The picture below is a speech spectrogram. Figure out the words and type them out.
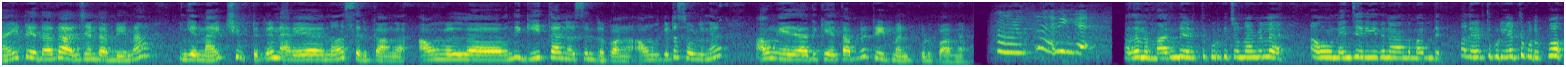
நைட்டு ஏதாவது அர்ஜென்ட் அப்படின்னா இங்கே நைட் ஷிஃப்ட்டுக்கு நிறைய நர்ஸ் இருக்காங்க. அவங்கள வந்து கீதா நர்ஸ்ன்னு இருப்பாங்க. அவங்க கிட்ட சொல்லுங்க. அவங்க அதுக்கு ஏத்தாப்புல ட்ரீட்மெண்ட் கொடுப்பாங்க அதான் அந்த மருந்து எடுத்து கொடுக்க சொன்னாங்கல்ல? அவங்க நெஞ்செரியுதுன்னா அந்த மருந்து. அதை எடுத்து கொடு எடுத்து கொடுப்போம்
